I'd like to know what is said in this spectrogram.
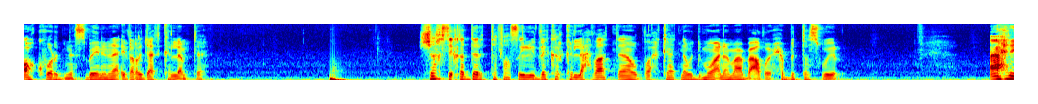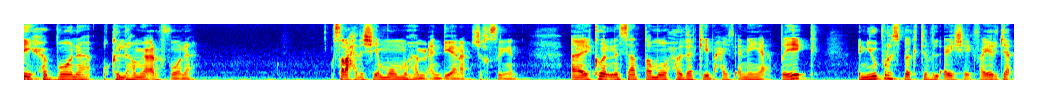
awkwardness بيننا إذا رجعت كلمته. شخص يقدر التفاصيل ويذكر كل لحظاتنا وضحكاتنا ودموعنا مع بعض ويحب التصوير. أهلي يحبونه وكلهم يعرفونه. صراحة هذا الشيء مو مهم عندي أنا شخصيا. يكون الإنسان طموح وذكي بحيث أنه يعطيك new perspective لأي شيء فيرجع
